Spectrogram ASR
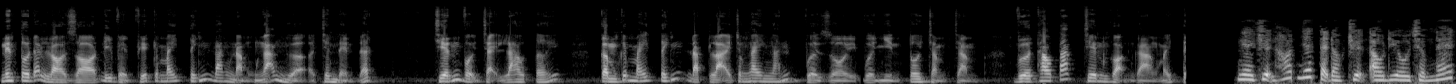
nên tôi đã lò dò đi về phía cái máy tính đang nằm ngã ngửa ở trên nền đất. Chiến vội chạy lao tới, cầm cái máy tính đặt lại cho ngay ngắn, vừa rồi vừa nhìn tôi chằm chằm, vừa thao tác trên gọn gàng máy tính. Nghe truyện hot nhất tại doctruyenaudio.net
